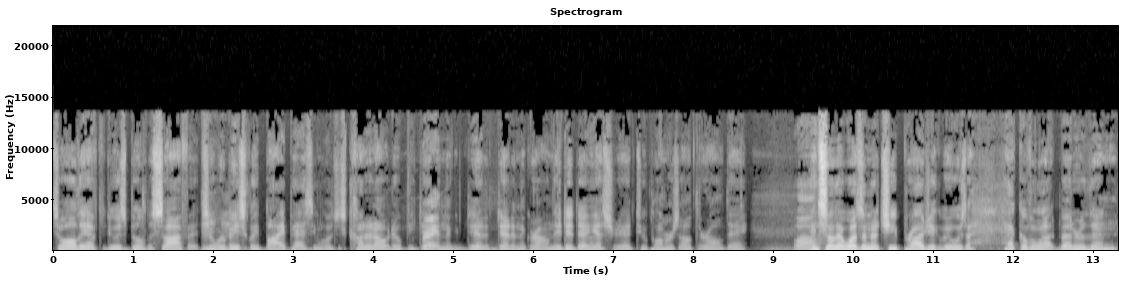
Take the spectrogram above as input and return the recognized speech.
So all they have to do is build a soffit. So we're basically bypassing. We'll just cut it out. It'll be dead Mm-hmm. Right. in the dead, dead in the ground. They did that yesterday. I had two plumbers out there all day. Wow. And so that wasn't a cheap project, but it was a heck of a lot better than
